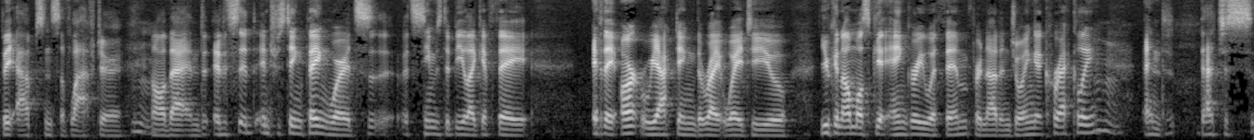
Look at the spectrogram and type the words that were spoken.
the absence of laughter mm-hmm. and all that and it's an interesting thing where it's it seems to be like if they if they aren't reacting the right way to you you can almost get angry with them for not enjoying it correctly mm-hmm. and that just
